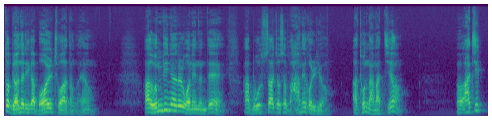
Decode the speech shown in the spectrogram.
또 며느리가 뭘 좋아하던가요? 아, 은비녀를 원했는데, 아, 못 사줘서 마음에 걸려. 아, 돈 남았지요? 어, 아직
